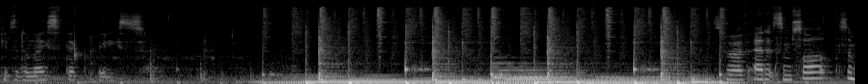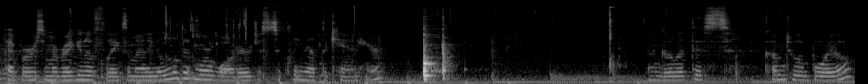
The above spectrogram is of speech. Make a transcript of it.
Gives it a nice thick base. So I've added some salt, some pepper, some oregano flakes. I'm adding a little bit more water just to clean out the can here. I'm going to let this come to a boil.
